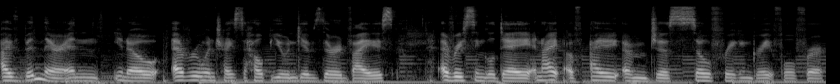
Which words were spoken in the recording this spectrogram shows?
I've been there and you know everyone tries to help you and gives their advice every single day and I I am just so freaking grateful for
